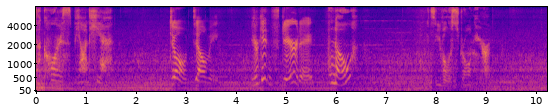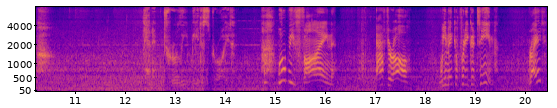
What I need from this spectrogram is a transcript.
The core is beyond here. Don't tell me. You're getting scared, eh? No? Its evil is strong here. Can it truly be destroyed? We'll be fine. After all, we make a pretty good team, right?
